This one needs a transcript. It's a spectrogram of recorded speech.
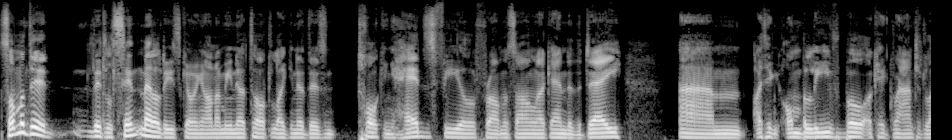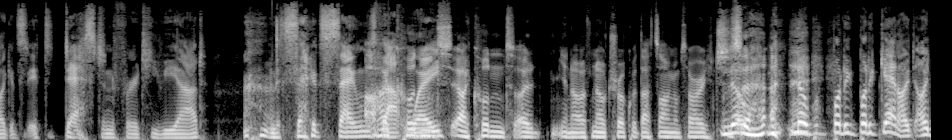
some of the little synth melodies going on. I mean, I thought like you know there's a Talking Heads feel from a song like End of the Day. Um, I think unbelievable. Okay, granted, like it's it's destined for a TV ad, and it, sa- it sounds I that way. couldn't. I couldn't. I you know I've no truck with that song. I'm sorry. Just- No, no, but, but but again, I, I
